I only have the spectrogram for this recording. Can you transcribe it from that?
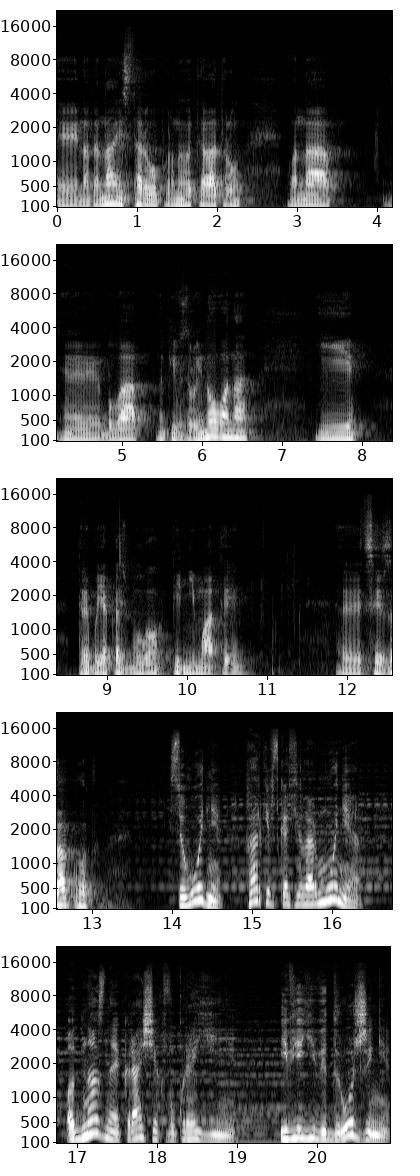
е, надана із старого оперного театру, вона е, була напівзруйнована, і треба якось було піднімати цей заклад. Сьогодні Харківська філармонія одна з найкращих в Україні, і в її відродженні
